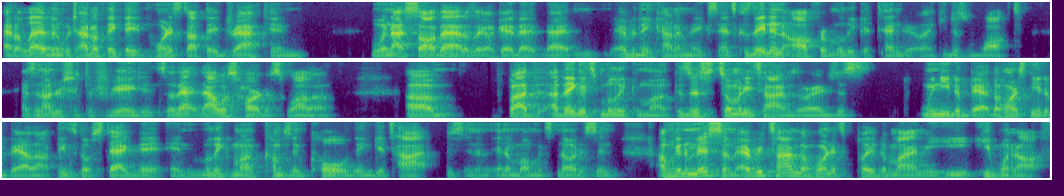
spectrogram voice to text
at 11, which I don't think they Hornets thought they'd draft him. When I saw that, I was like, okay, that that everything kind of makes sense because they didn't offer Malik a tender. Like he just walked as an unrestricted free agent. So that that was hard to swallow. Um, but I, th- I, think it's Malik Monk because there's so many times where it's just we need a bail. The Hornets need a bailout. Things go stagnant, and Malik Monk comes in cold and gets hot just in a, in a moment's notice. And I'm gonna miss him every time the Hornets played the Miami Heat. He went off.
